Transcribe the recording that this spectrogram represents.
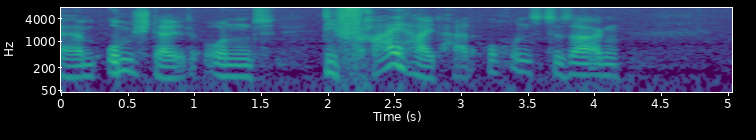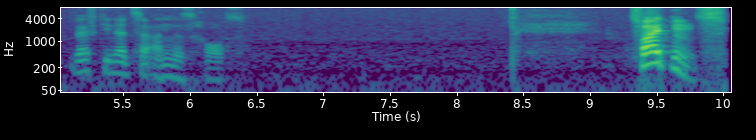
ähm, umstellt und die Freiheit hat, auch uns zu sagen, werft die Netze anders raus. Zweitens,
